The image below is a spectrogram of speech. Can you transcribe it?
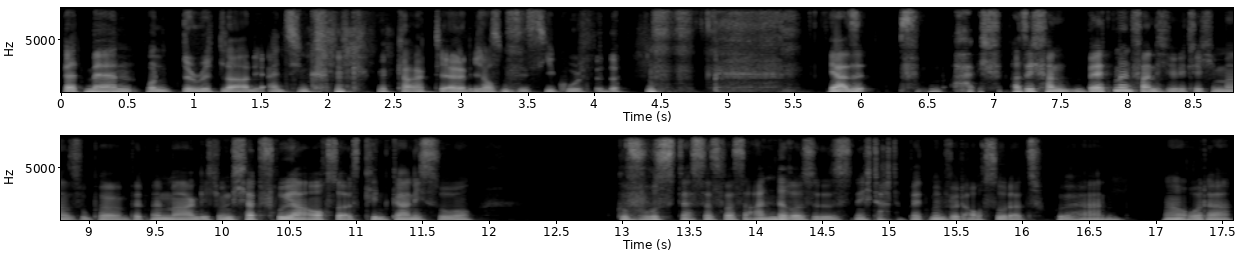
Batman und The Riddler die einzigen Charaktere, die ich aus dem DC cool finde. Ja, also ich, also ich fand Batman fand ich wirklich immer super. Batman mag ich. Und ich hatte früher auch so als Kind gar nicht so gewusst, dass das was anderes ist. Ich dachte, Batman wird auch so dazugehören. Ne? Oder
